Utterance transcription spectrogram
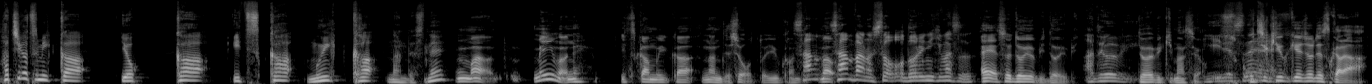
8月3日、4日、5日、6日なんですね。まあメインはね5日6日なんでしょうという感じ。サンまあ、サンバの人踊りに来ます？ええ、それ土曜日土曜日あ土曜日土曜日来ますよ。いいですねうち休憩所ですから。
